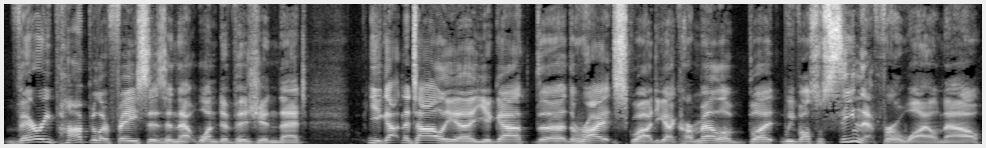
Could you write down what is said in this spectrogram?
very popular faces in that one division that you got Natalya, you got the the Riot Squad, you got Carmella, but we've also seen that for a while now.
